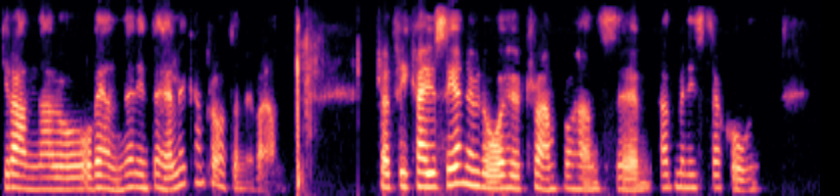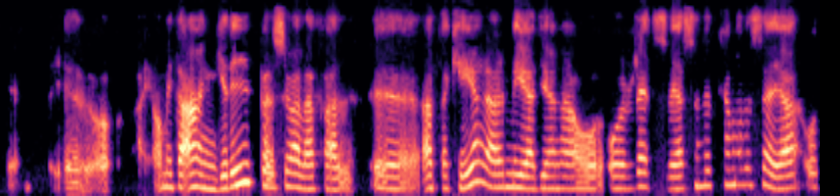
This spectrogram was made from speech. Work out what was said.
grannar och, och vänner inte heller kan prata med varandra. För att vi kan ju se nu då hur Trump och hans eh, administration eh, eh om inte angriper så i alla fall eh, attackerar medierna och, och rättsväsendet kan man väl säga och,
